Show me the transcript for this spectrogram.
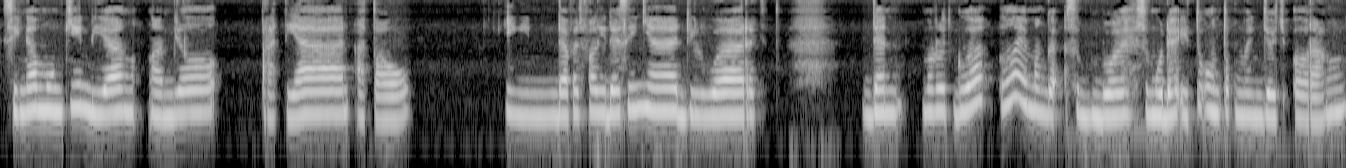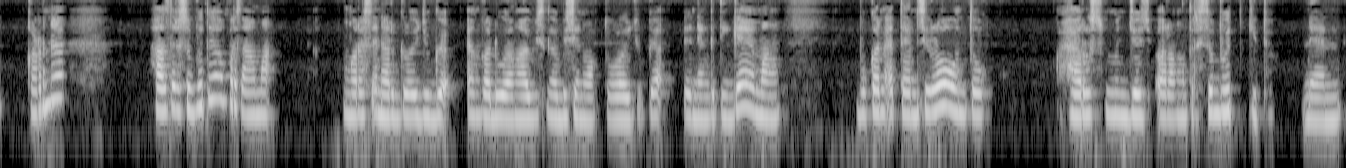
sehingga mungkin dia ngambil perhatian atau ingin dapat validasinya di luar gitu. dan menurut gue lo emang gak seboleh semudah itu untuk menjudge orang karena hal tersebut tuh yang pertama nguras energi lo juga. Yang kedua ngabis ngabisin waktu lo juga. Dan yang ketiga emang bukan atensi lo untuk harus menjudge orang tersebut gitu. Dan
